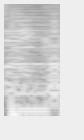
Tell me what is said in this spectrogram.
take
